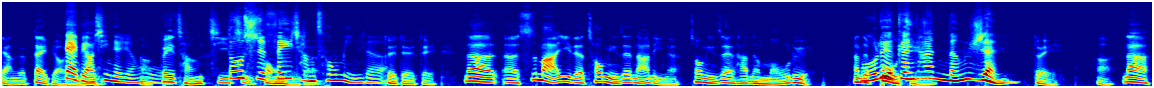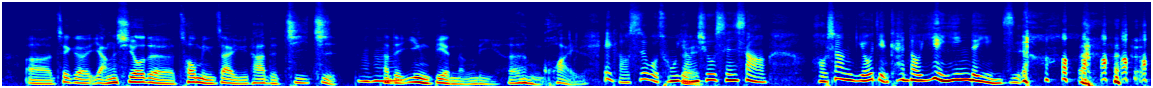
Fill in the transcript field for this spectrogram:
两个代表代表性的人物，啊、非常机智，都是非常聪明的。对对对，那呃，司马懿的聪明在哪里呢？聪明在他的谋略，他的谋略跟他能忍。对啊，那呃，这个杨修的聪明在于他的机智。他的应变能力还是很快的。哎、欸，老师，我从杨修身上好像有点看到晏婴的影子。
